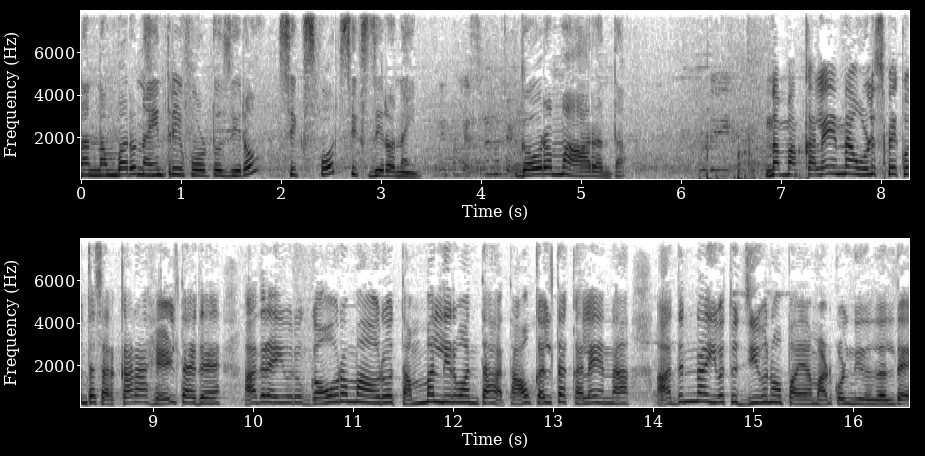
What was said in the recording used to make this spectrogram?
ನನ್ನ number nine three four two zero six four six zero nine. Gauramma R ಅಂತ. ನಮ್ಮ ಕಲೆಯನ್ನು ಉಳಿಸ್ಬೇಕು ಅಂತ ಸರ್ಕಾರ ಹೇಳ್ತಾ ಇದೆ, ಆದರೆ ಇವರು ಗೌರಮ್ಮ ಅವರು ತಮ್ಮಲ್ಲಿರುವಂತಹ, ತಾವು ಕಲಿತ ಕಲೆಯನ್ನು ಅದನ್ನು ಇವತ್ತು ಜೀವನೋಪಾಯ ಮಾಡ್ಕೊಂಡಿರೋದಲ್ಲದೆ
